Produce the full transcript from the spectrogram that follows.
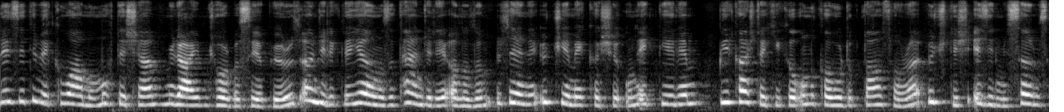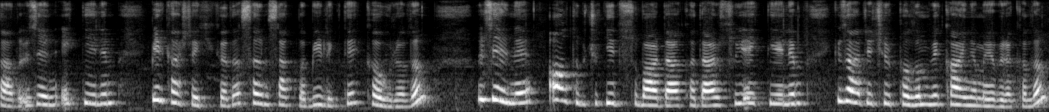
Lezzeti ve kıvamı muhteşem mülayim çorbası yapıyoruz. Öncelikle yağımızı tencereye alalım. Üzerine 3 yemek kaşığı un ekleyelim. Birkaç dakika unu kavurduktan sonra 3 diş ezilmiş sarımsağı da üzerine ekleyelim. Birkaç dakikada sarımsakla birlikte kavuralım. Üzerine 6,5-7 su bardağı kadar suyu ekleyelim. Güzelce çırpalım ve kaynamaya bırakalım.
